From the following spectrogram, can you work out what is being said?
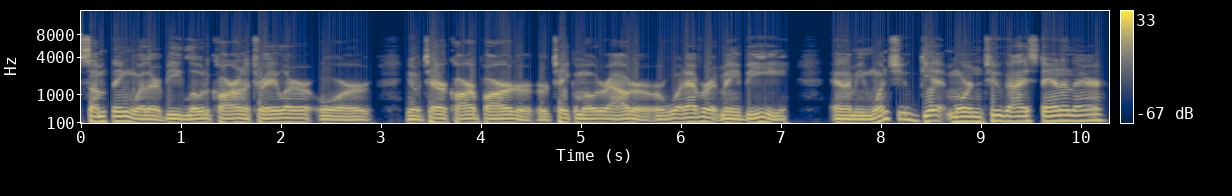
something, whether it be load a car on a trailer or you know tear a car apart or, or take a motor out or, or whatever it may be. And I mean, once you get more than two guys standing there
